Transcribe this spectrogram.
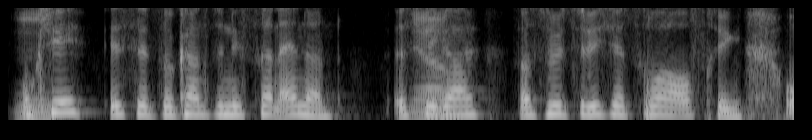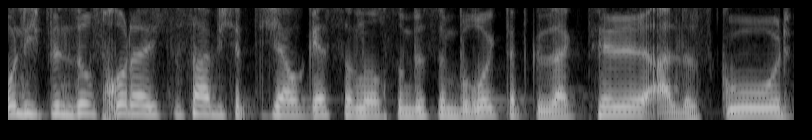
Mhm. okay, ist jetzt so, kannst du nichts dran ändern. Ist Ja. egal. Was willst du dich jetzt drüber aufregen? Und ich bin so froh, dass ich das habe. Ich habe dich auch gestern noch so ein bisschen beruhigt, habe gesagt, Till, alles gut.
